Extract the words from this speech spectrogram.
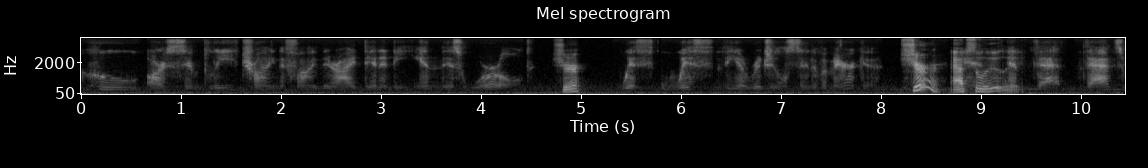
who are simply trying to find their identity in this world Sure. with with the original sin of America. Sure. And- Absolutely. And, that that's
